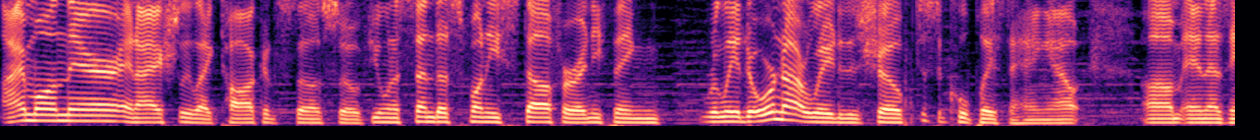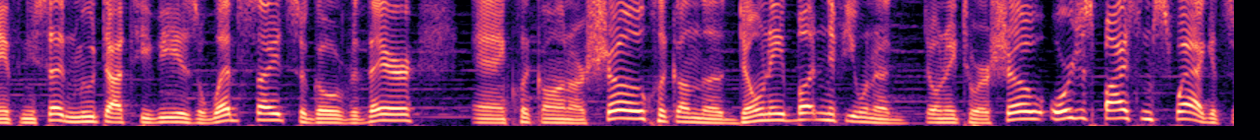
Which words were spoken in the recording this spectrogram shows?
I'm on there, and I actually like talking stuff. So if you want to send us funny stuff or anything related or not related to the show, just a cool place to hang out. Um, and as Anthony said, Moot.tv is a website, so go over there and click on our show. Click on the donate button if you want to donate to our show, or just buy some swag. It's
